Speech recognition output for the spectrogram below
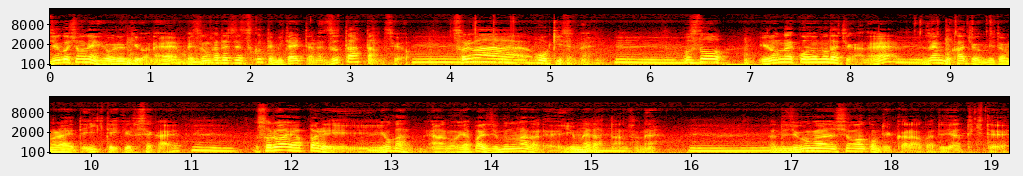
15少年漂流記をね別の形で作ってみたいっていうのはずっとあったんですよ、うん。それは大きいですよね、うん。そうするといろんな子供たちがね、うん。全部価値を認められて生きていける世界。うん。それはやっぱりよかった、あのやっぱり自分の中で夢だったんですよね、うん。だって自分が小学校の時からこうやってやってきて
